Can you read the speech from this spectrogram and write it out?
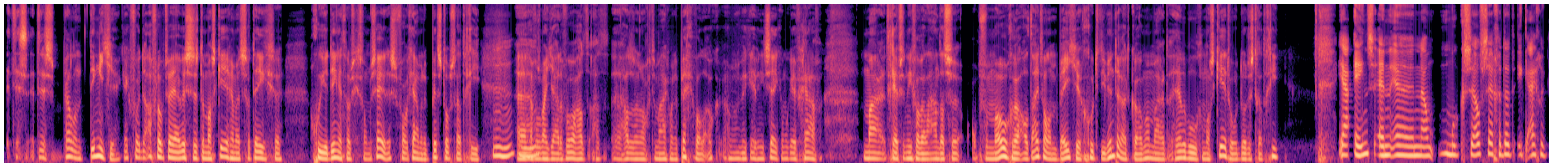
het, is, het is wel een dingetje. Kijk, voor de afgelopen twee jaar wisten ze te maskeren met strategische goede dingen ten opzichte van Mercedes. Vorig jaar met de pitstopstrategie. Eh, en mhm. volgens mij het jaar daarvoor had, had, hadden ze nog te maken met een pechgeval ook. Dat weet ik even niet zeker, moet ik even graven. Maar het geeft in ieder geval wel aan dat ze op vermogen altijd wel een beetje goed die winter uitkomen. Maar het heleboel gemaskeerd wordt door de strategie. Ja, eens. En eh, nou moet ik zelf zeggen dat ik eigenlijk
